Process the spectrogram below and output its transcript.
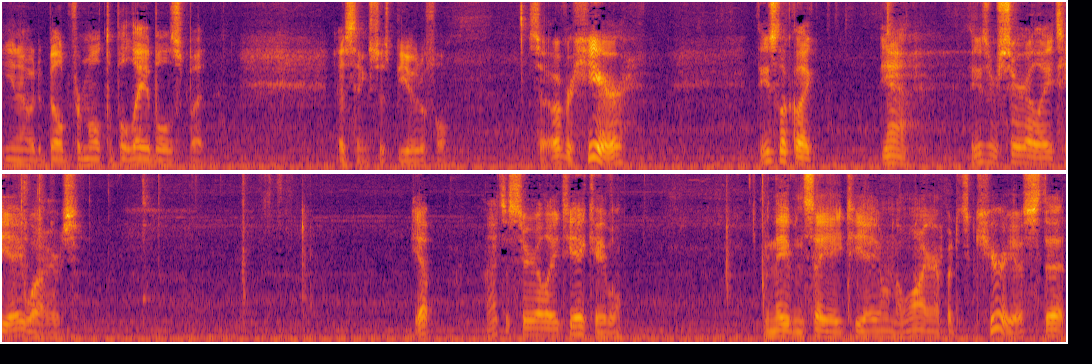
you know, to build for multiple labels, but this thing's just beautiful. So over here, these look like, yeah, these are serial ATA wires. Yep, that's a serial ATA cable. And they even say ATA on the wire, but it's curious that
